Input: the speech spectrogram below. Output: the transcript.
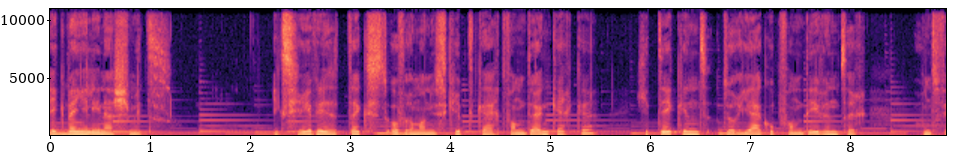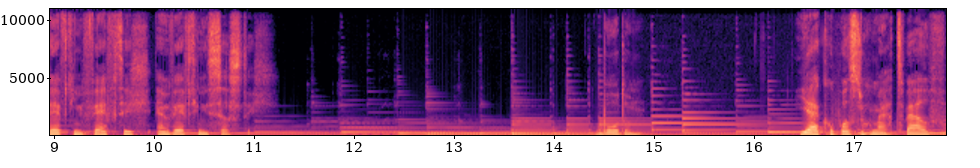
Ik ben Jelena Schmidt. Ik schreef deze tekst over een manuscriptkaart van Duinkerke, getekend door Jacob van Deventer rond 1550 en 1560. Bodem. Jacob was nog maar twaalf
